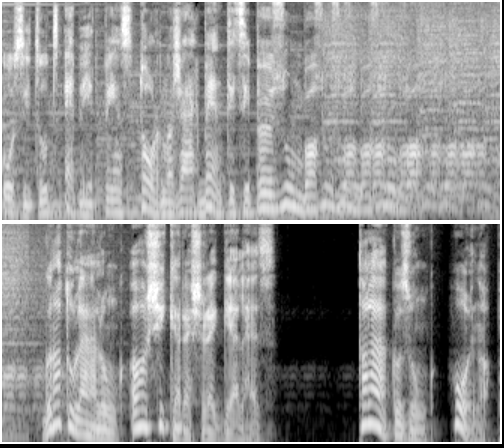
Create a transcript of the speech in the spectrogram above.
Uszicuc, ebédpénz, tornazsák, benti cipő, zumba. zumba, zumba. Gratulálunk a sikeres reggelhez. Találkozunk holnap.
